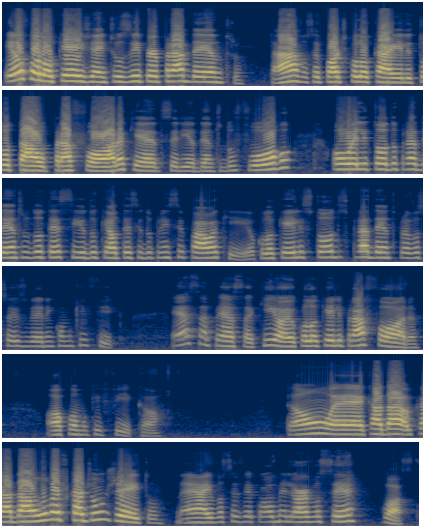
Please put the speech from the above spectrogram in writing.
Eu coloquei, gente, o zíper pra dentro, tá? Você pode colocar ele total pra fora, que é, seria dentro do forro, ou ele todo pra dentro do tecido, que é o tecido principal aqui. Eu coloquei eles todos pra dentro pra vocês verem como que fica. Essa peça aqui, ó, eu coloquei ele pra fora. Ó como que fica, ó. Então, é, cada, cada um vai ficar de um jeito, né? Aí você vê qual melhor você gosta.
